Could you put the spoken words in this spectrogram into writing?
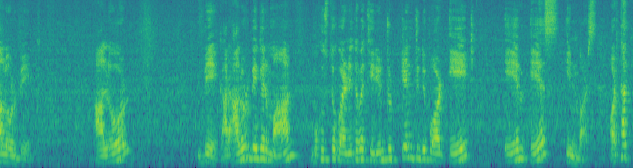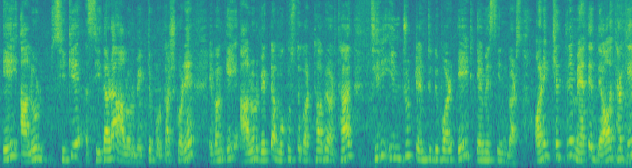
আলোর বেগ। আলোর বেগ। আর আলোর বেগের মান মুখস্থ করে নিতে হবে three into ten to the power eight M S inverse অর্থাৎ এই আলোর সিকে সি দ্বারা আলোর বেগকে প্রকাশ করে এবং এই আলোর বেগটা মুখস্থ করতে হবে অর্থাৎ three into ten to the power eight M S inverse অনেক ক্ষেত্রে ম্যাথে দেওয়া থাকে,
